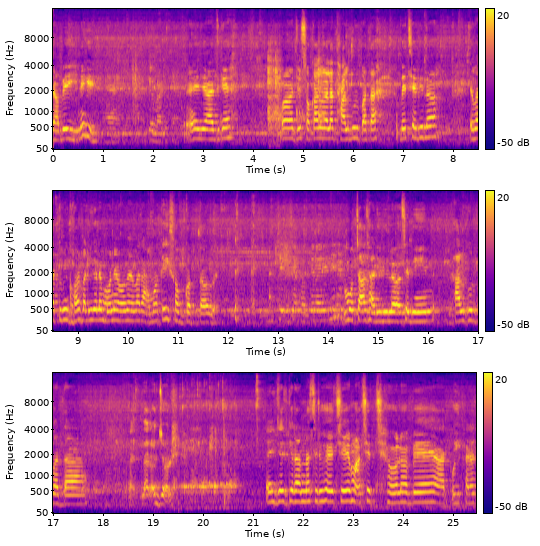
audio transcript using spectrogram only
যাবেই, নাকি? এই যে আজকে মা যে সকালবেলা থালগুড় পাতা বেছে দিল। এবার তুমি ঘর বাড়ি গেলে মনে হবে এবার আমাকেই সব করতে হবে। মোচা ছাড়িয়ে দিল সেদিন হালগুড় পাতা জল। এই যে আজকে রান্না শুরু হয়েছে মাছের ঝোল হবে আর পুঁই খাড়ার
